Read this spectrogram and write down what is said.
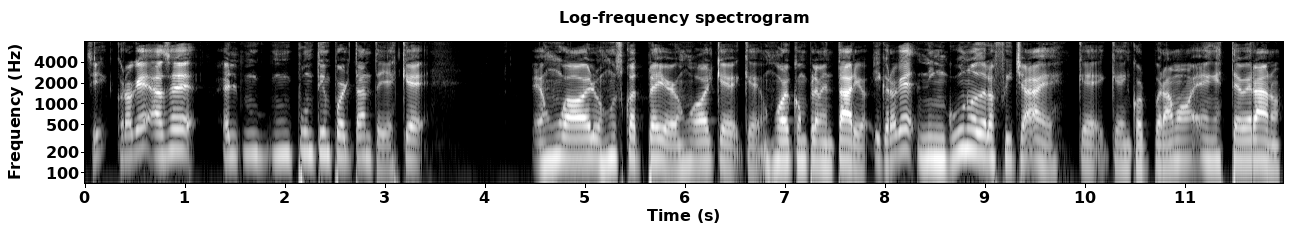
Sí, creo que hace un punto importante y es que es un jugador, un squad player, un jugador que, que un jugador complementario. Y creo que ninguno de los fichajes que, incorporamos en este verano,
